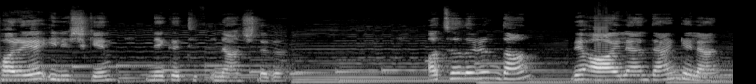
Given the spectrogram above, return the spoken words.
paraya ilişkin negatif inançları, atalarından ve ailenden gelen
